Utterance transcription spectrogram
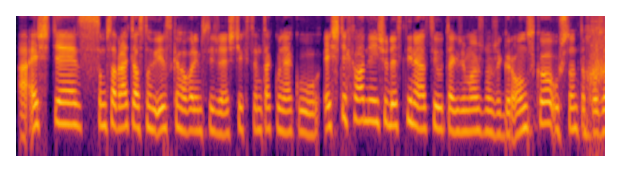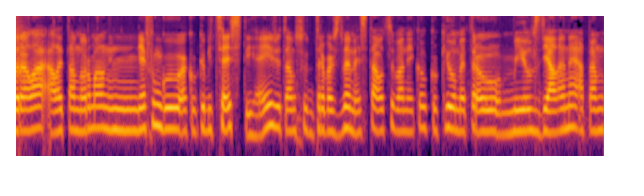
A ešte som sa vrátila z toho Írska, hovorím si, že ešte chcem takú nejakú ešte chladnejšiu destináciu, takže možno, že Grónsko, už som to pozerala, ale tam normálne nefungujú ako keby cesty, hej, že tam sú treba dve mesta od seba niekoľko kilometrov, mil vzdialené a tam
